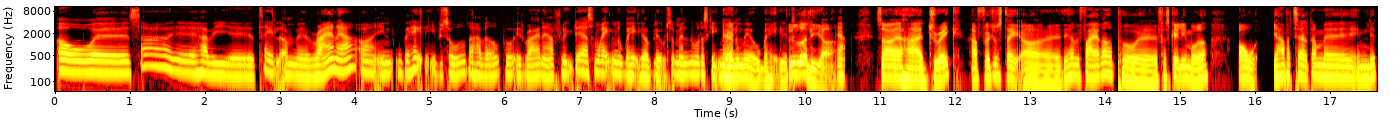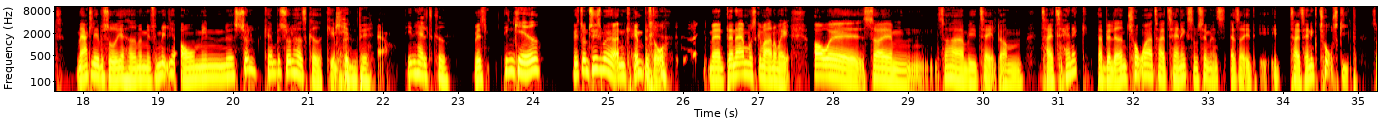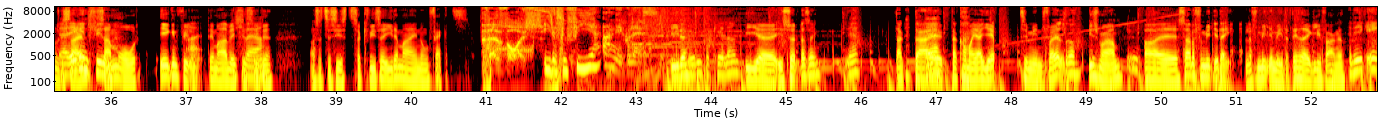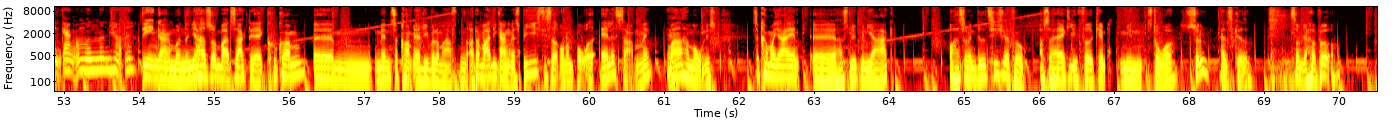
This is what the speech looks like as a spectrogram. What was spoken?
Og øh, så øh, har vi øh, talt om øh, Ryanair og en ubehagelig episode, der har været på et Ryanair-fly. Det er som regel en ubehagelig oplevelse, men nu er der sket noget ja. endnu mere ubehageligt. Yderligere. Ja. Så har Drake haft fødselsdag, og øh, det har vi fejret på øh, forskellige måder. Og jeg har fortalt om øh, en lidt mærkelig episode, jeg havde med min familie, og min øh, sølv, kæmpe sølvhalskæde. Kæmpe. kæmpe. Ja. Din halskæde. Hvis, Din kæde. Hvis du er en tissemø, er den kæmpe stor. Men den er måske meget normal. Og øh, så, øh, så har vi talt om Titanic. Der bliver lavet en to af Titanic, som simpelthen, altså et, et Titanic 2-skib, som skal sejle samme rute. Ikke en film. Nej, det er meget vigtigt desværre. at sige det. Og så til sidst, så quizzer Ida mig i nogle facts. Ida Sofia og Nicolas. Ida, på kælderen. i, øh, i søndags, ikke? Ja. Der, der, ja. der kommer jeg hjem til mine forældre i Smørum, og øh, så er der familiedag, eller familiemiddag, det havde jeg ikke lige fanget. Er det ikke en gang om måneden, I har det? Det er en gang om måneden. Jeg havde så bare sagt, at jeg ikke kunne komme, øhm, men så kom jeg alligevel om aftenen. Og der var de i gang med at spise, de sad rundt om bordet alle sammen, ikke? Ja. meget harmonisk. Så kommer jeg ind, øh, har smidt min jakke, og har så en hvid t-shirt på, og så har jeg ikke lige fået gemt min store sølvhalskæde, som jeg har på.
